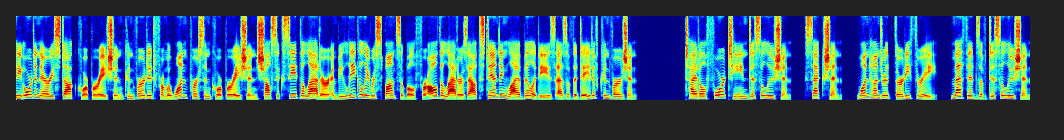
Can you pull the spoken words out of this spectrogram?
The ordinary stock corporation converted from a one person corporation shall succeed the latter and be legally responsible for all the latter's outstanding liabilities as of the date of conversion. Title 14 Dissolution. Section 133. Methods of dissolution.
